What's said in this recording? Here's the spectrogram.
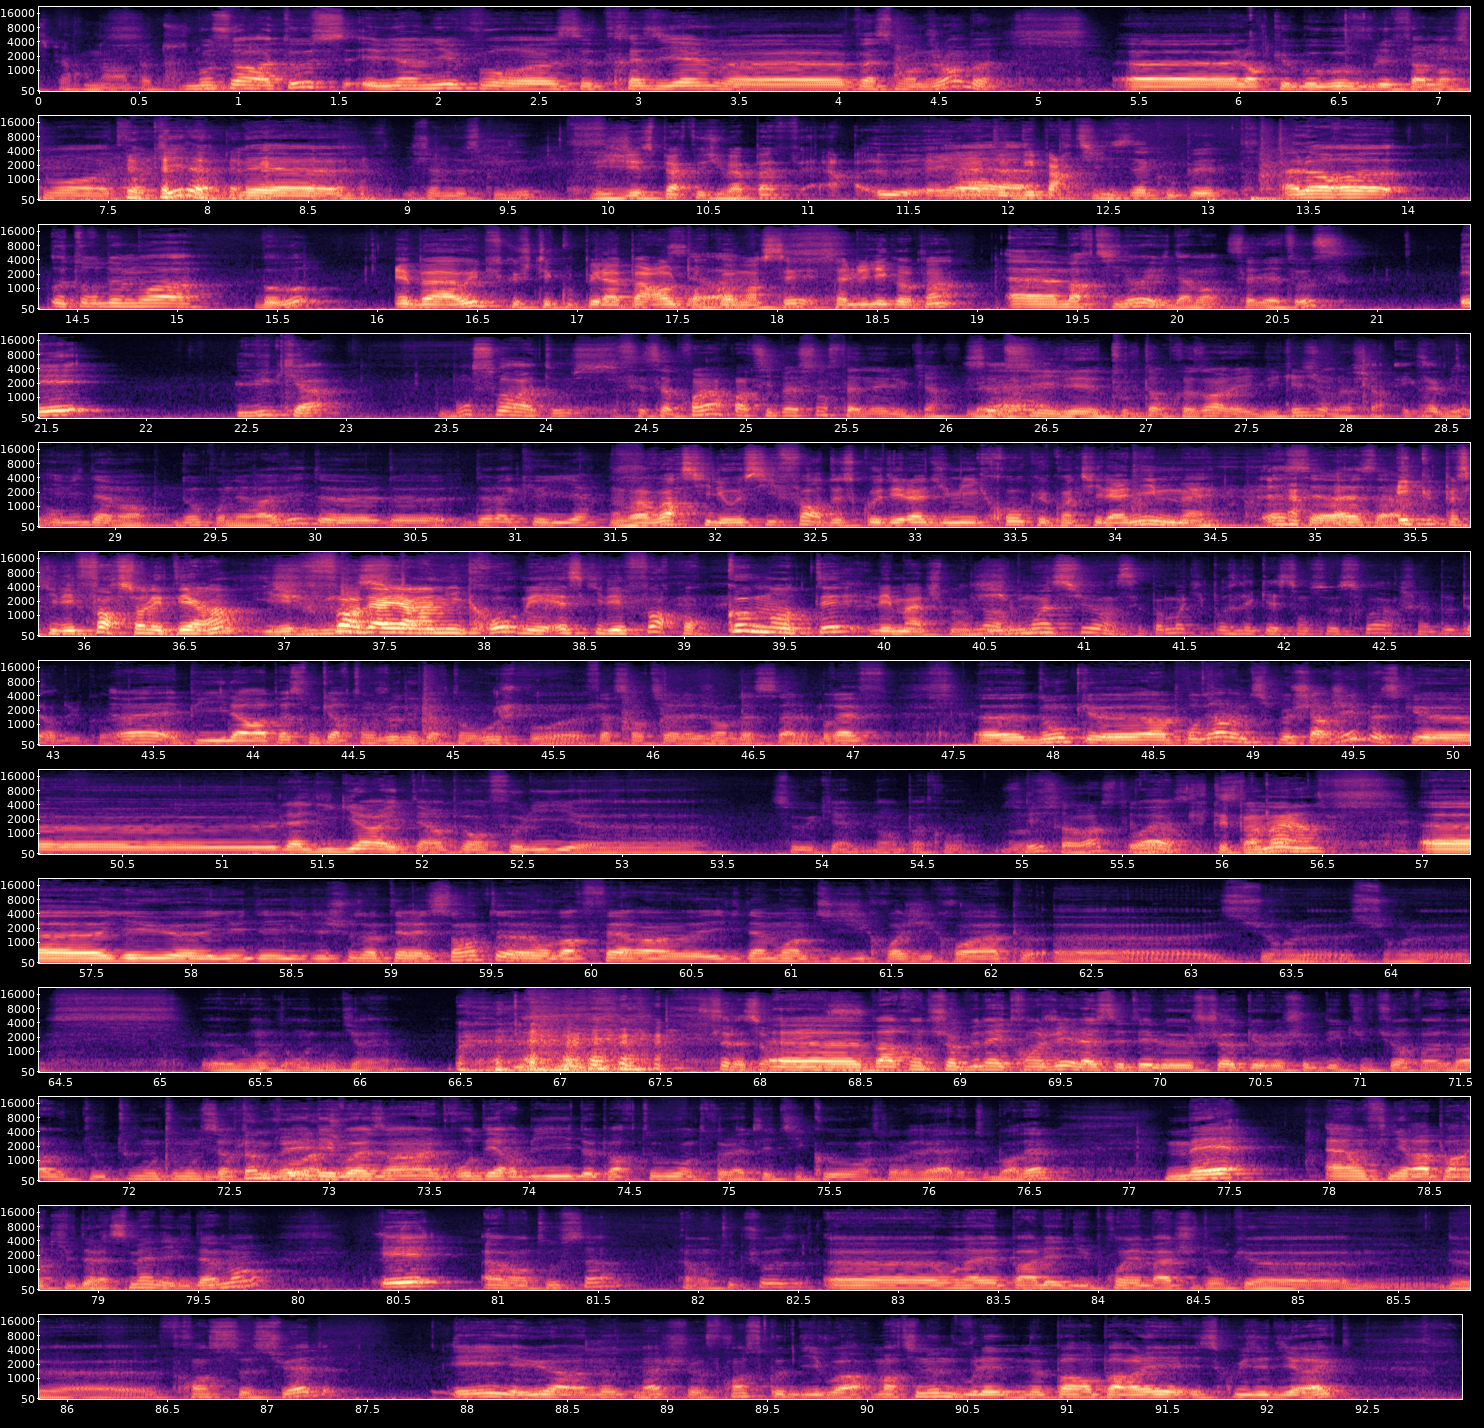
J'espère qu'on n'aura pas tous. Bonsoir à tous et bienvenue pour euh, ce 13e euh, passement de jambes. Euh, alors que Bobo voulait faire le lancement euh, tranquille, mais euh, je viens de le scuser. Mais j'espère que tu vas pas faire euh, Ah, des Il parties. s'est coupé. Alors, euh, autour de moi, Bobo, Eh bah oui, puisque je t'ai coupé la parole pour vrai. commencer. Salut les copains. euh, Martino évidemment, Salut à tous. et Lucas. Bonsoir à tous. C'est sa première participation cette année, Lucas. Même s'il est tout le temps présent avec des questions, bien sûr. Exactement. Évidemment. Donc on est ravis de, de, de l'accueillir. On va voir s'il est aussi fort de ce côté-là du micro que quand il anime. Ah, c'est vrai ça. Et que, parce qu'il est fort sur les terrains, il est Je fort derrière sûr. un micro, mais est-ce qu'il est fort pour commenter les matchs Je maintenant suis moins sûr, c'est pas moi qui pose les questions ce soir, je suis un peu perdu quoi. Ouais, et puis il aura pas son carton jaune et carton rouge pour euh, faire sortir les gens de la salle. Bref. Euh, donc euh, un programme un petit peu chargé parce que euh, la Ligue 1 était un peu en folie euh, ce week-end. Non, pas trop. Si, ça va, c'était Ouais, pas mal, hein Euh, Il y a eu, euh, il y a eu des, des choses intéressantes. On va refaire euh, évidemment un petit J'y crois, J'y crois app euh, sur le. Sur le euh, on, on, on dit rien. C'est la surprise. Euh, par contre, championnat étranger, là c'était le choc, le choc des cultures. Enfin, vraiment, tout, tout, le monde- tout le monde y s'est retrouvé, gros les matchs, voisins, gros derby de partout entre l'Atlético, entre le Real et tout le bordel. Mais euh, on finira par un kiff de la semaine évidemment. Et avant tout ça, avant toute chose, euh, on avait parlé du premier match donc euh, de France-Suède. Et il y a eu un autre match, France-Côte d'Ivoire. Martino ne voulait ne pas en parler et squeezer direct.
